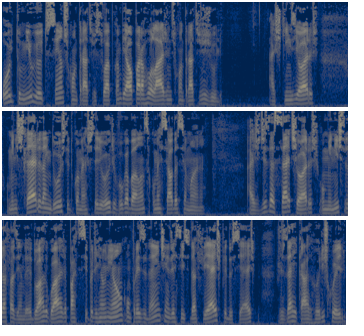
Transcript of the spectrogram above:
8.800 contratos de swap cambial para a rolagem dos contratos de julho. Às 15 horas, o Ministério da Indústria e do Comércio Exterior divulga a balança comercial da semana. Às 17 horas, o ministro da Fazenda, Eduardo Guarda, participa de reunião com o presidente em exercício da Fiesp e do Ciesp, José Ricardo Roriz Coelho,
